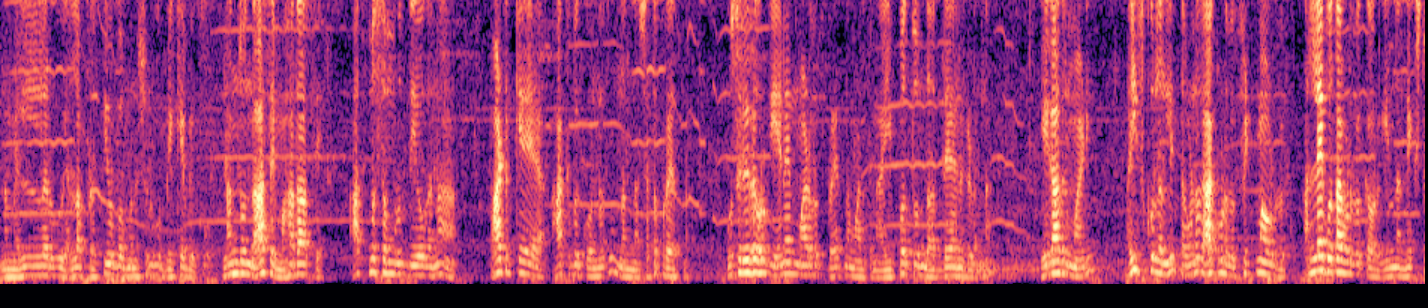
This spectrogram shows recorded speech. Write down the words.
ನಮ್ಮೆಲ್ಲರಿಗೂ, ಎಲ್ಲ ಪ್ರತಿಯೊಬ್ಬ ಮನುಷ್ಯನಿಗೂ ಬೇಕೇ ಬೇಕು. ನಂದೊಂದು ಆಸೆ, ಮಹದಾಸೆ. ಆತ್ಮಸಮೃದ್ಧಿ ಯೋಗನ ಪಾಠಕ್ಕೆ ಹಾಕಬೇಕು ಅನ್ನೋದು ನನ್ನ ಶತಪ್ರಯತ್ನ. ಉಸಿರಿರೋರ್ಗೆ ಏನೇನು ಮಾಡಬೇಕು ಪ್ರಯತ್ನ ಮಾಡ್ತೀನಿ, ಆ ಇಪ್ಪತ್ತೊಂದು ಅಧ್ಯಯನಗಳನ್ನು ಹೇಗಾದರೂ ಮಾಡಿ, ಹೈಸ್ಕೂಲಲ್ಲಿ ತಗೊಂಡೋಗಿ ಹಾಕ್ಬಿಡ್ಬೇಕು, ಫಿಟ್ ಮಾಡಿಬಿಡ್ಬೇಕು. ಅಲ್ಲೇ ಗೊತ್ತಾಗ್ಬಿಡ್ಬೇಕು ಅವ್ರಿಗೆ. ಇನ್ನು ನೆಕ್ಸ್ಟ್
